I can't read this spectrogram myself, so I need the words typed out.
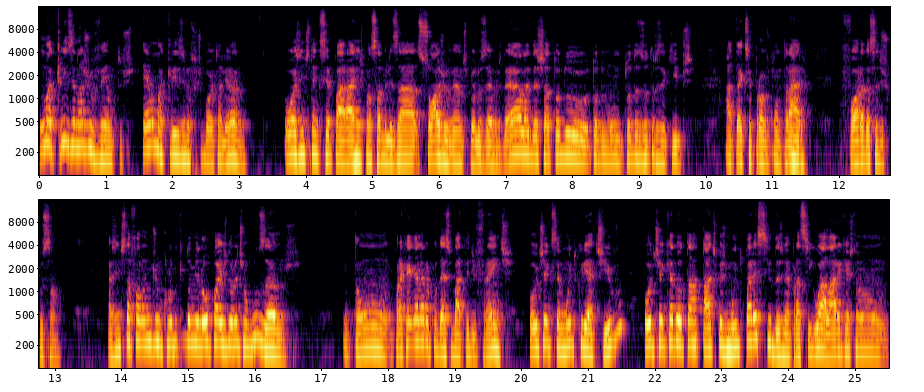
uma crise na Juventus é uma crise no futebol italiano? Ou a gente tem que separar e responsabilizar só a Juventus pelos erros dela e deixar todo, todo mundo, todas as outras equipes, até que se prove o contrário, fora dessa discussão? A gente está falando de um clube que dominou o país durante alguns anos então, para que a galera pudesse bater de frente, ou tinha que ser muito criativo, ou tinha que adotar táticas muito parecidas, né, para se igualar em questão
